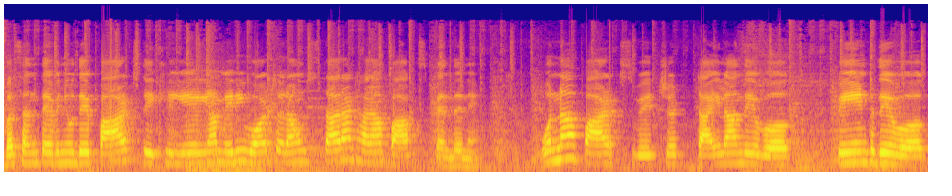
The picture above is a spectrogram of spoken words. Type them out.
ਬਸੰਤ ਐਵਨਿਊ ਦੇ ਪਾਰਕਸ ਦੇਖ ਲਈਏ ਜਾਂ ਮੇਰੀ ਵਾਰਡ 'ਚ ਅਰਾਊਂਡ 17 18 ਪਾਰਕਸ ਪੈਂਦੇ ਨੇ। ਉਹਨਾਂ ਪਾਰਕਸ ਵਿੱਚ ਟਾਈਲਾਂ ਦੇ ਵਰਕ ਪੇਂਟ ਦੇ ਵਰਕ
